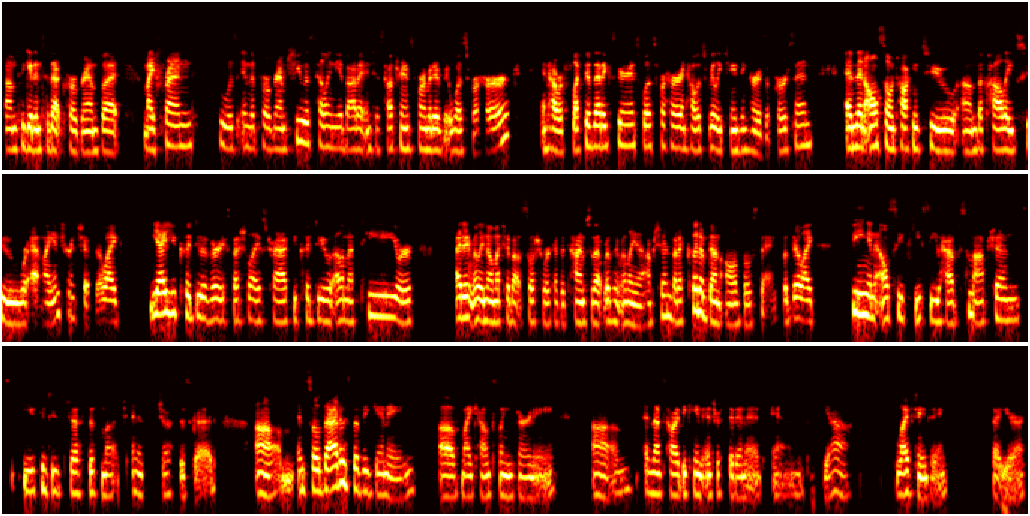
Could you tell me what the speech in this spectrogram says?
um, to get into that program. But my friend who was in the program, she was telling me about it and just how transformative it was for her and how reflective that experience was for her and how it's really changing her as a person. and then also in talking to um, the colleagues who were at my internship, they're like, yeah, you could do a very specialized track. You could do LMFT, or I didn't really know much about social work at the time, so that wasn't really an option. But I could have done all of those things. But they're like, being an LCPC, you have some options. You can do just as much, and it's just as good. Um, and so that is the beginning of my counseling journey. Um, and that's how I became interested in it. And yeah, life changing that year.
